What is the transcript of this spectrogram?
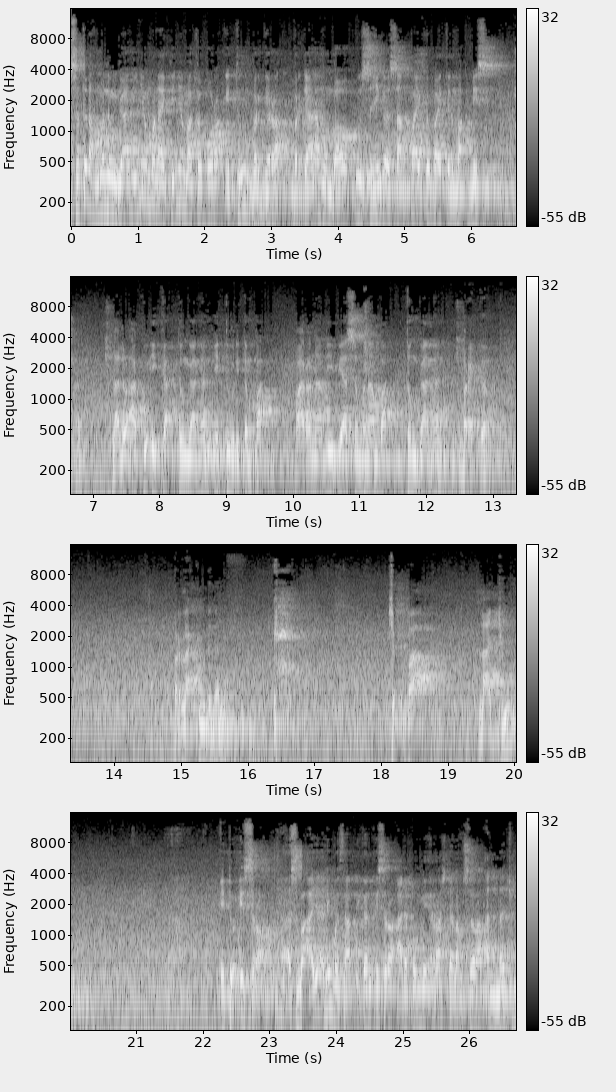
setelah menungganginya menaikinya maka borak itu bergerak berjalan membawaku sehingga sampai ke Baitul Maqdis. Lalu aku ikat tunggangan itu di tempat para nabi biasa menambah tunggangan mereka. Berlaku dengan cepat laju. Itu Isra. Sebab ayat ini mensabitkan Isra. Ada pun Mi'raj dalam surah An-Najm?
